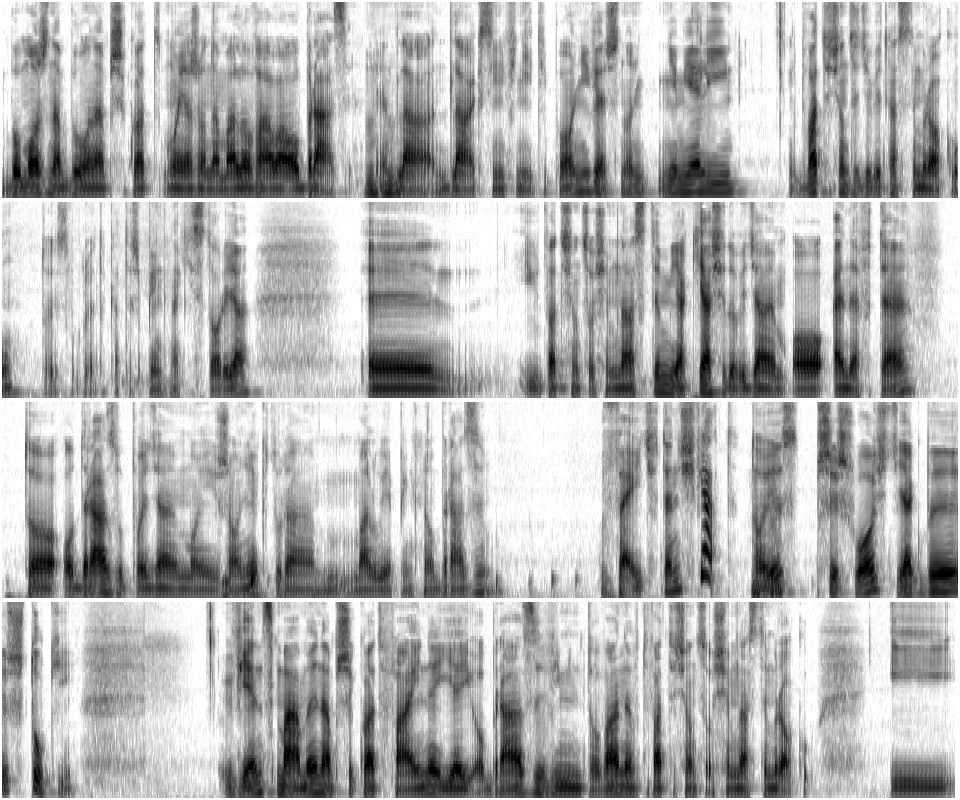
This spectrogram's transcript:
bo można było na przykład, moja żona malowała obrazy Mhm. dla, dla Axie Infinity, bo oni, wiesz, no nie mieli, w 2019 roku, to jest w ogóle taka też piękna historia, yy, i w 2018, jak ja się dowiedziałem o NFT, to od razu powiedziałem mojej żonie, która maluje piękne obrazy, wejdź w ten świat. To Mhm. jest przyszłość jakby sztuki. Więc mamy na przykład fajne jej obrazy wymintowane w 2018 roku. I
